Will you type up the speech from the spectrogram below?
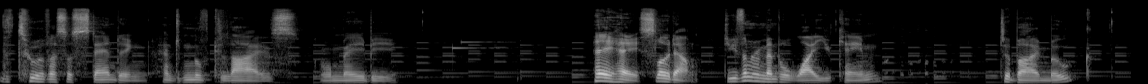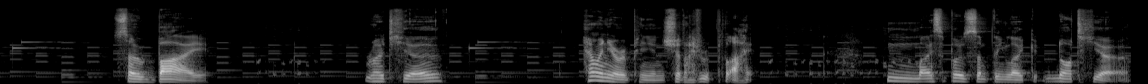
The two of us are standing, and milk lies. Or maybe Hey, hey, slow down. Do you even remember why you came? To buy milk? So buy. Right here? How in your opinion should I reply? Hmm, I suppose something like, not here.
